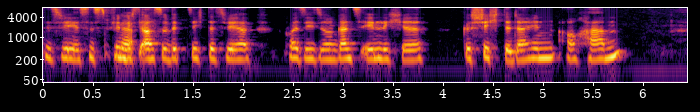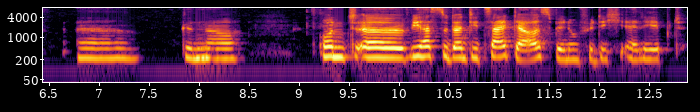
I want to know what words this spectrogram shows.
Deswegen ist es, finde Ja. ich es auch so witzig, dass wir quasi so eine ganz ähnliche Geschichte dahin auch haben. Äh, genau. Und äh, wie hast du dann die Zeit der Ausbildung für dich erlebt?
